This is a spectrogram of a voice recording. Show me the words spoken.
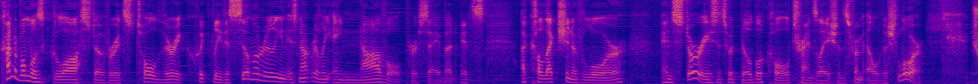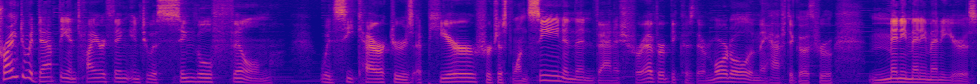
kind of almost glossed over. It's told very quickly. The Silmarillion is not really a novel per se, but it's a collection of lore and stories. It's what Bilbo called translations from Elvish lore. Trying to adapt the entire thing into a single film would see characters appear for just one scene and then vanish forever because they're mortal and they have to go through many, many, many years.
